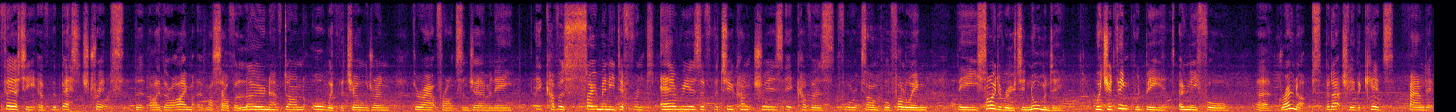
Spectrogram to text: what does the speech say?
30 of the best trips that either I myself alone have done or with the children throughout France and Germany. It covers so many different areas of the two countries. It covers, for example, following the cider route in Normandy, which you'd think would be only for uh, grown ups, but actually the kids found it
